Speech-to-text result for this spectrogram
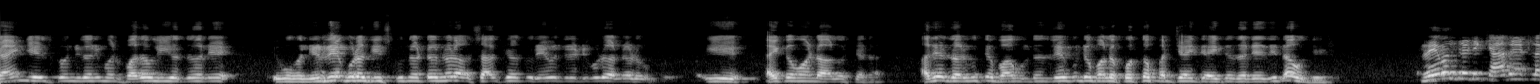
జాయిన్ చేసుకోండి కానీ మన పదవులు ఇవ్వద్దు అనే ఒక నిర్ణయం కూడా తీసుకున్నట్టు అన్నాడు. ఆ సాక్షాత్తు రేవంత్ రెడ్డి కూడా అన్నాడు ఈ హైకమాండ్ ఆలోచన. అదే జరిగితే బాగుంటుంది లేకుంటే మళ్ళీ కొత్త పంచాయతీ అవుతుంది అనేది నా ఉద్దేశం. రేవంత్ రెడ్డి క్యాబినెట్లో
